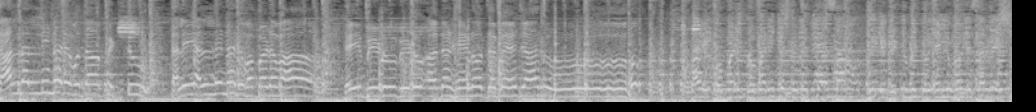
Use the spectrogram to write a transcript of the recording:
ಕಾಲಲ್ಲಿ ನಡೆವುದ ಬಿಟ್ಟು ತಲೆಯಲ್ಲೇ ನಡೆವ ಬಡವ. ಹೇ, ಬಿಡು ಬಿಡು, ಅದನ್ ಹೇಳೋದ ಬೇಜಾರು. ಒಬ್ಬರಿಗೊಬ್ಬರಿಗೆಷ್ಟು ವ್ಯತ್ಯಾಸ ಹೀಗೆ ಬಿಟ್ಟು ಬಿಟ್ಟು ಎಲ್ಲಿ ಹೋದೆ ಸರ್ವೇಶ?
